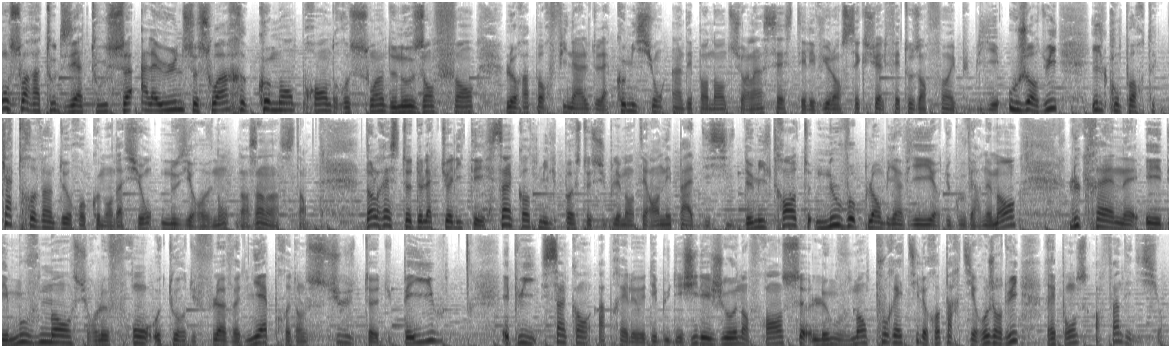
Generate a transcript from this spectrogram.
Bonsoir à toutes et à tous. À la une ce soir, comment prendre soin de nos enfants? Le rapport final de la commission indépendante sur l'inceste et les violences sexuelles faites aux enfants est publié aujourd'hui. Il comporte 82 recommandations. Nous y revenons dans un instant. Dans le reste de l'actualité, 50 000 postes supplémentaires en EHPAD d'ici 2030. Nouveau plan bien vieillir du gouvernement. L'Ukraine et des mouvements sur le front autour du fleuve Dniepr dans le sud du pays et puis, cinq ans après le début des Gilets jaunes en France, le mouvement pourrait-il repartir aujourd'hui? Réponse en fin d'édition.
